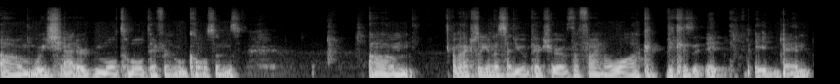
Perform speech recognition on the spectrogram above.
Um, we shattered multiple different Colsons. Um, I'm actually gonna send you a picture of the final walk because it it bent,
